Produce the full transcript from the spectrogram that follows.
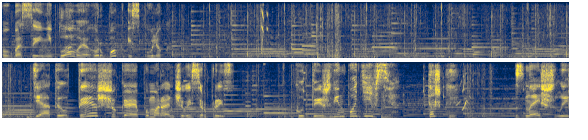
в басейні плаває горбок із кульок. Дятел теж шукає помаранчевий сюрприз. Куди ж він подівся? Пташки знайшли.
